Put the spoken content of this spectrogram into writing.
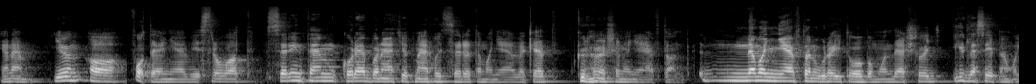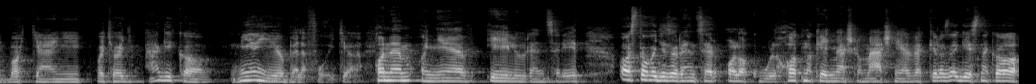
Ja nem, jön a fotelnyelvész rovat. Szerintem korábban átjött már, hogy szeretem a nyelveket, különösen a nyelvtant. Nem a nyelvtanúrai mondást, hogy írd le szépen, hogy Battyányi, vagy hogy Ágika, milyen jól belefolytja, hanem a nyelv élő rendszerét. Azt, ahogy ez a rendszer alakul, hatnak egymásra más nyelvekkel, az egésznek a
